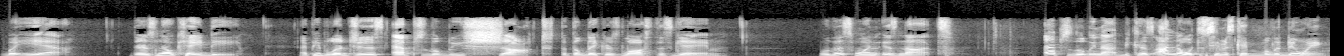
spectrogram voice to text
But yeah, there's no KD. And people are just absolutely shocked that the Lakers lost this game. Well, this one is not. Absolutely not, because I know what this team is capable of doing.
